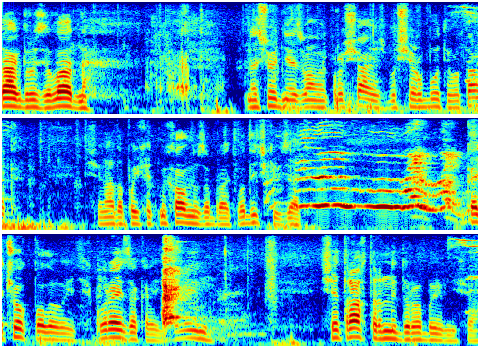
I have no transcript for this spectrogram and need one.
Так, друзі, ладно. На сьогодні я з вами прощаюсь, бо ще роботи отак. Ще треба поїхати Михайловну забрати, водички взяти. Качок половити, курей закрити. Блін. Ще трактор не доробив нічого.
